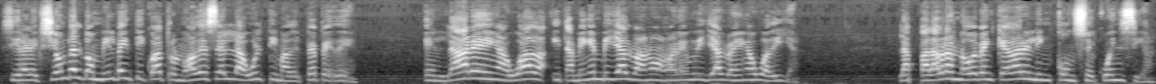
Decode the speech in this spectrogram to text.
Si la elección del 2024 no ha de ser la última del PPD, en Lares, en Aguada y también en Villalba, no, no en Villalba, es en Aguadilla. Las palabras no deben quedar en la inconsecuencia.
